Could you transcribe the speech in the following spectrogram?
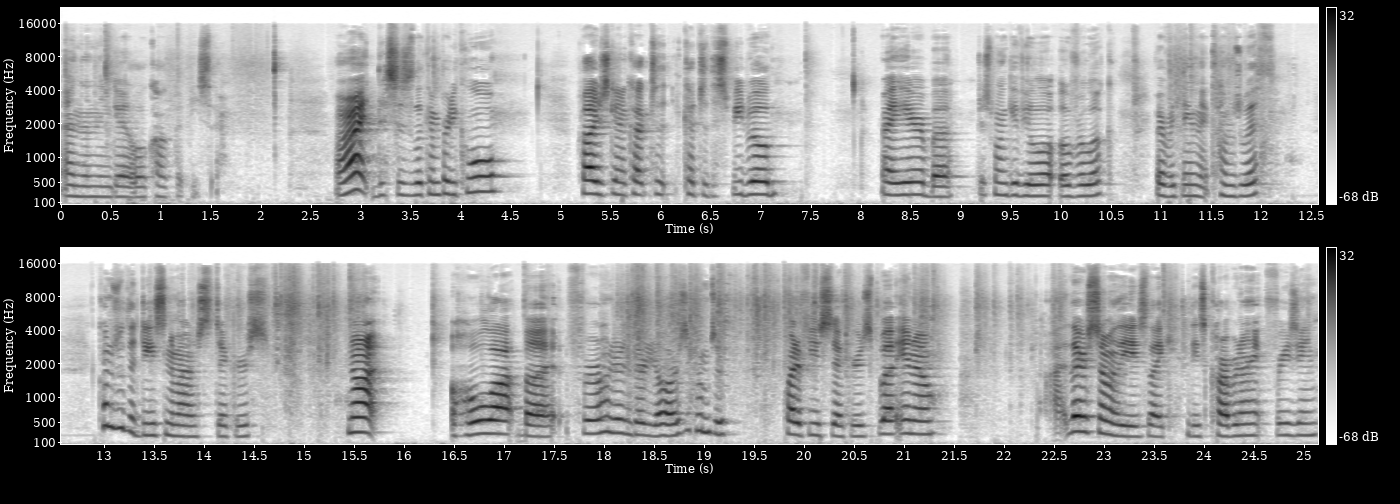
And then you get a little cockpit piece there. Alright, this is looking pretty cool. Probably just gonna cut to cut to the speed build right here, but just want to give you a little overlook everything that comes with. Comes with a decent amount of stickers. Not a whole lot, but for $130 it comes with quite a few stickers. But, you know, there's some of these, like these carbonite freezing,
